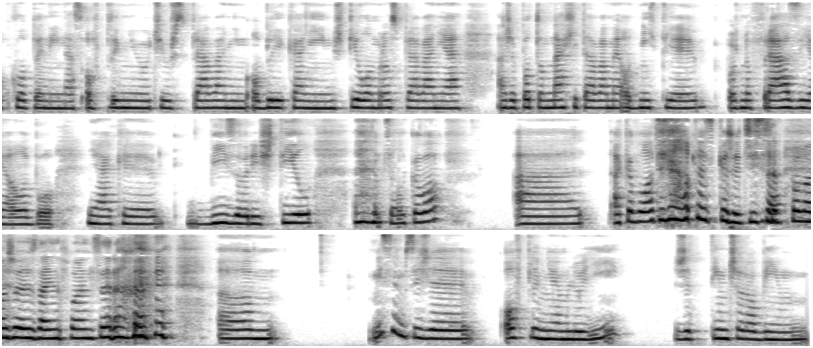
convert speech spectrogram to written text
obklopení, nás ovplyvňujú či už správaním, obliekaním, štýlom rozprávania a že potom nachytávame od nich tie možno frázy alebo nejaké výzory, štýl celkovo. A aká bola teda otázka, že či sa... sa považuješ za influencera? um, myslím si, že ovplyvňujem ľudí, že tým, čo robím,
